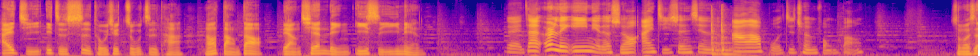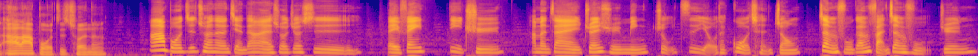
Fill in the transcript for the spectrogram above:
埃及一直试图去阻止他，然后挡到两千零一十一年。对，在二零一一年的时候，埃及深陷了阿拉伯之春风暴。什么是阿拉伯之春呢？阿拉伯之春呢，简单来说就是北非地区他们在追寻民主自由的过程中，政府跟反政府军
